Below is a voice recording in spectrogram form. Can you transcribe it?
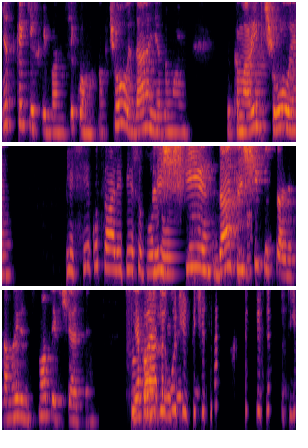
нет каких-либо насекомых, но пчелы, да, я думаю, комары, пчелы, Клещи кусали, пишут. Вот, клещи, да, клещи писали, там, Ирина, посмотри в чате. Слайды просто- очень впечатляют, впечатляют. Я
